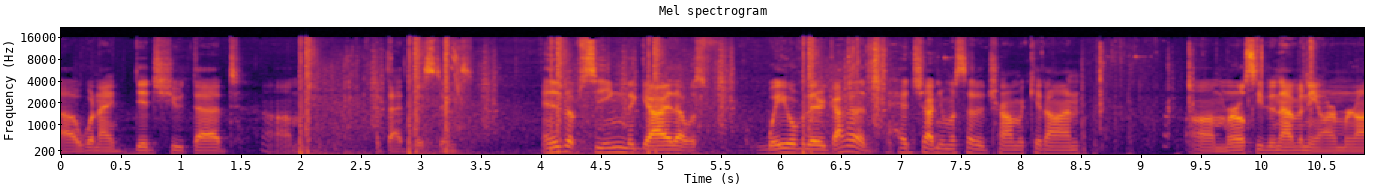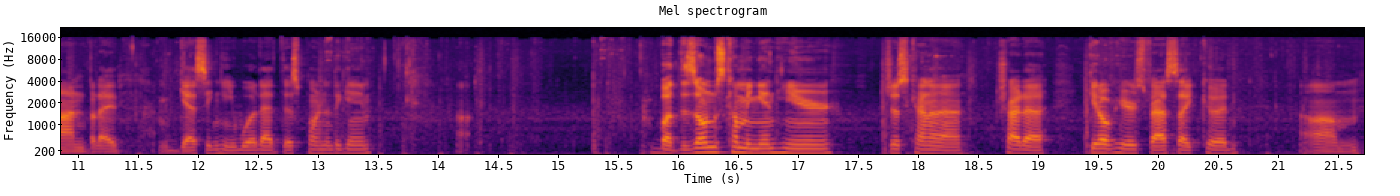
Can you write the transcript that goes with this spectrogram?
uh, when I did shoot that um, at that distance. Ended up seeing the guy that was way over there. Got a headshot. He must have had a trauma kit on. Um, or else he didn't have any armor on, but I, am guessing he would at this point of the game. Uh, but the zone was coming in here. Just kind of try to get over here as fast as I could. Um,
